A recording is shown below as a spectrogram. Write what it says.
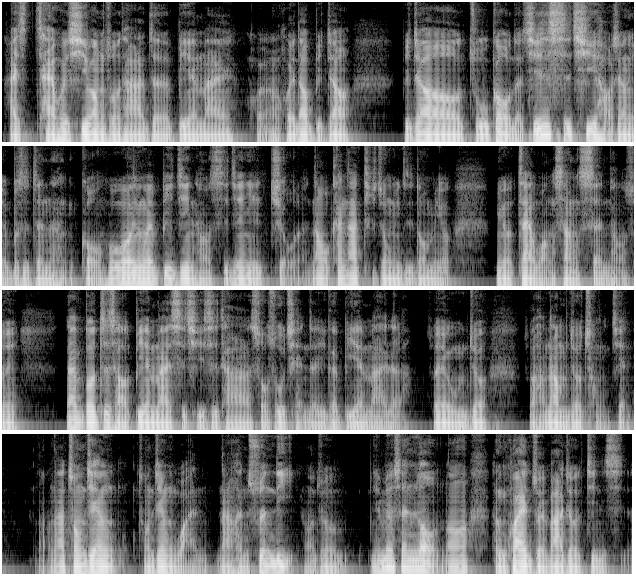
还才会希望说他的 BMI 回回到比较。比较足够的，其实十七好像也不是真的很够。不过因为毕竟哈时间也久了，那我看他体重一直都没有没有再往上升哦，所以那不过至少 BMI 十七是他手术前的一个 BMI 的啦，所以我们就说好，那我们就重建。那重建重建完，那很顺利哦，就也没有渗漏，然后很快嘴巴就进食了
